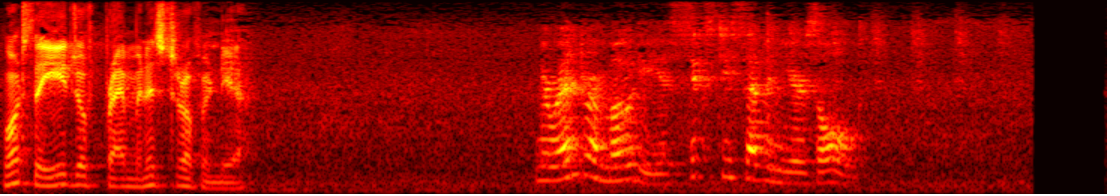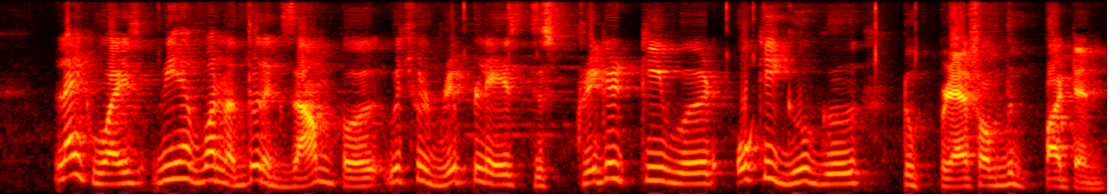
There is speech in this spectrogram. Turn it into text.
what's the age of Prime Minister of India? Narendra Modi is 67 years old. Likewise, we have one other example which will replace this trigger keyword OK Google to press of the button.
